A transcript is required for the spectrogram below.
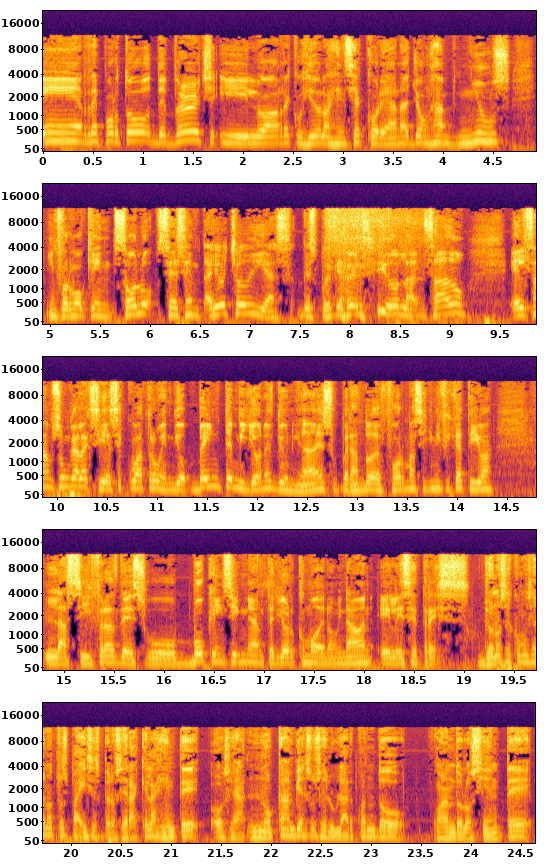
Eh, reportó The Verge y lo ha recogido la agencia coreana Yonhap News. Informó que en solo 68 días después de haber sido lanzado, el Samsung Galaxy S4 vendió 20 millones de unidades, superando de forma significativa las cifras de su buque insignia anterior, como denominaban el S3. Yo no sé cómo sea en otros países, pero ¿será que la gente, o sea, no cambia su celular cuando, cuando lo siente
